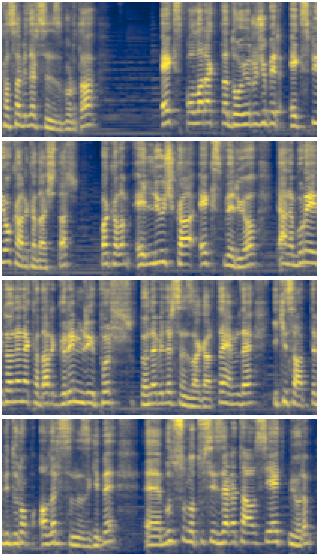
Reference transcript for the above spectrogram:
kasabilirsiniz burada. Exp olarak da doyurucu bir XP yok arkadaşlar. Bakalım 53k X veriyor. Yani burayı dönene kadar Grim Reaper dönebilirsiniz Agartha. Hem de 2 saatte bir drop alırsınız gibi. Ee, bu slotu sizlere tavsiye etmiyorum.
